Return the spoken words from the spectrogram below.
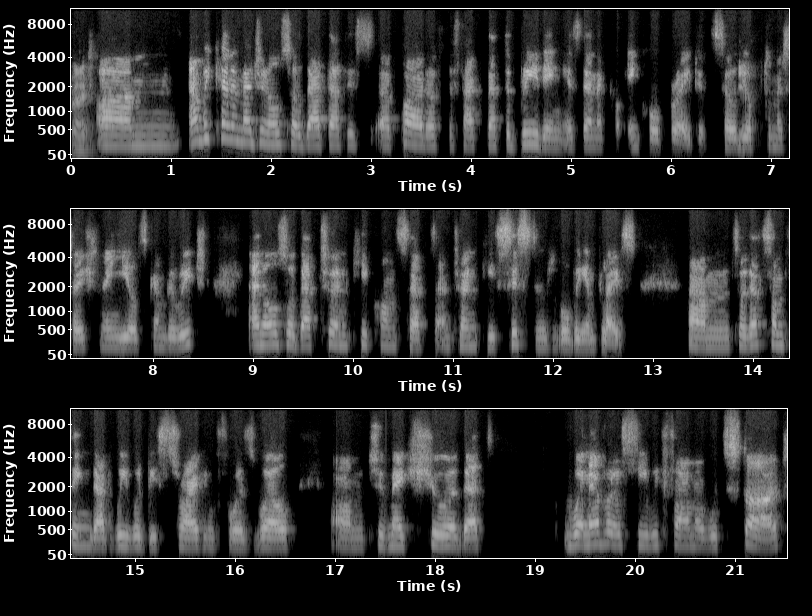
Right. Um, and we can imagine also that that is a part of the fact that the breeding is then incorporated, so the yeah. optimization in yields can be reached, and also that turnkey concepts and turnkey systems will be in place. Um, so that's something that we would be striving for as well um, to make sure that whenever a seaweed farmer would start,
